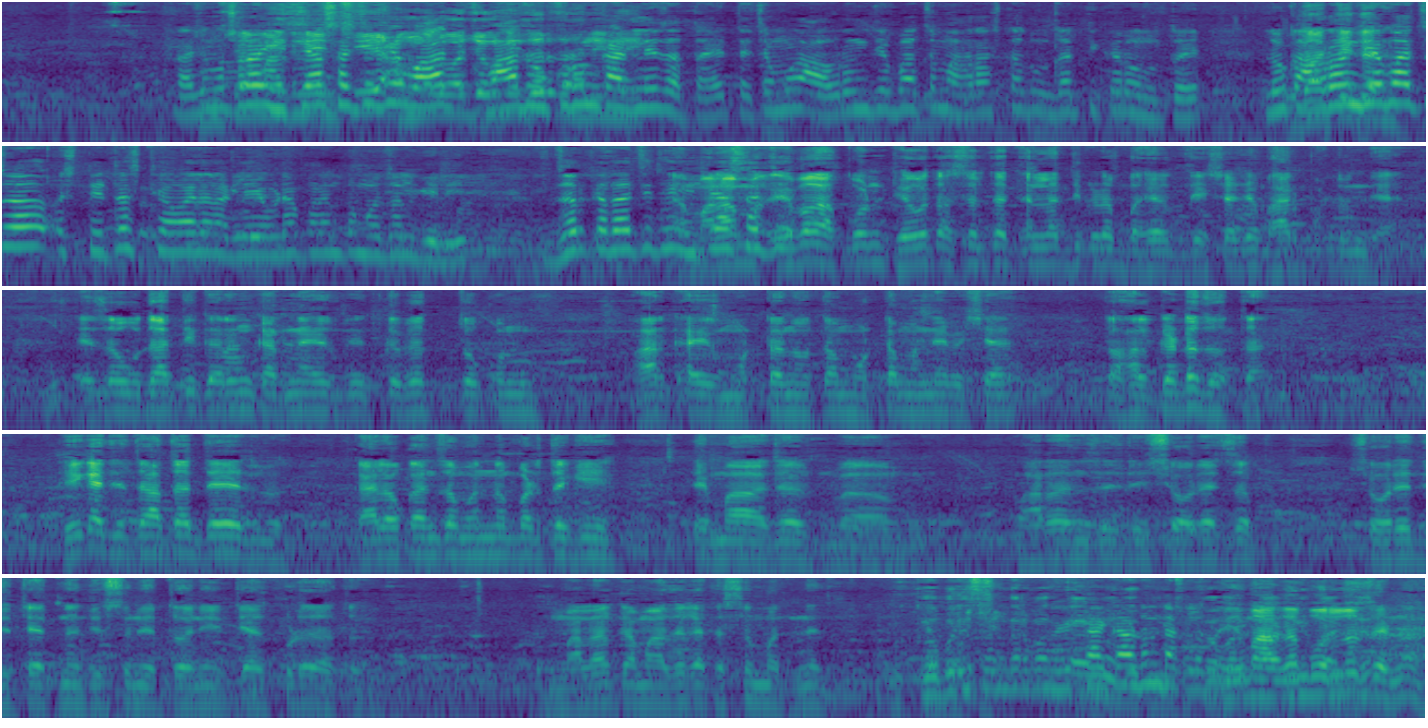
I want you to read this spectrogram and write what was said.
राजमात्र तुमच्या इतिहासाचे जे वाद वाद उकरून काढले जात आहेत त्याच्यामुळे औरंगजेबाचं महाराष्ट्रात उदात्तीकरण होतंय. लोक उदात्तीकरण- औरंगजेबाचं स्टेटस ठेवायला लागले एवढ्यापर्यंत मजल गेली. जर कदाचित हे इतिहासाचे बघा कोण ठेवत असेल तर त्यांना तिकडे देशाच्या बाहेर पाठवून द्या. त्याचं उदातीकरण करण्या तो कोण फार काय मोठा नव्हता. मोठा म्हणण्यापेक्षा तो हलकटच होता. ठीक आहे तिथं आता ते काय लोकांचं म्हणणं पडतं की ते महाराजांचं जे शौर्याचं शौर्य त्यातनं दिसून येतो आणि त्यात पुढे जातो. मला काय माझं काय तसं मत नाही. कबरी संदर्भात काय मागं बोललोच? आहे ना.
